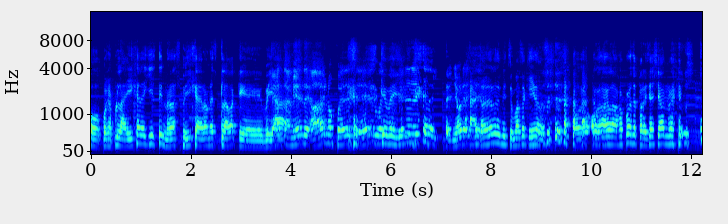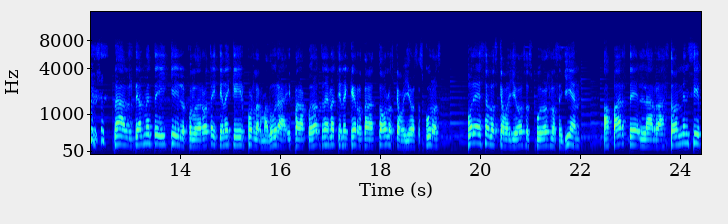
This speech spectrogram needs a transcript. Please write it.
O, por ejemplo, la hija de Guilty no era su hija, era una esclava que Ya veía... también de, ay, no puede ser, güey. Que También veía- era hija del señor Ah, este. también era de Mitsumasa Kido. O, o a lo mejor pero se parecía a Sean. güey. Nada, realmente Iki lo, pues, lo derrota y tiene que ir por la armadura. Y para poder obtenerla tiene que derrotar a todos los caballeros oscuros. Por eso los caballeros oscuros lo seguían. Aparte, la razón en sí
